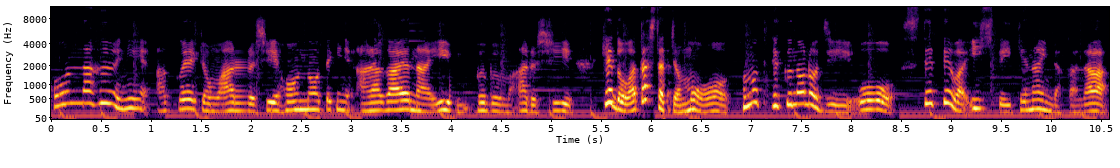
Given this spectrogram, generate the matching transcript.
こんな風に悪影響もあるし本能的に抗えない部分もあるしけど私たちはもうこのテクノロジーを捨てては生きていけないんだから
